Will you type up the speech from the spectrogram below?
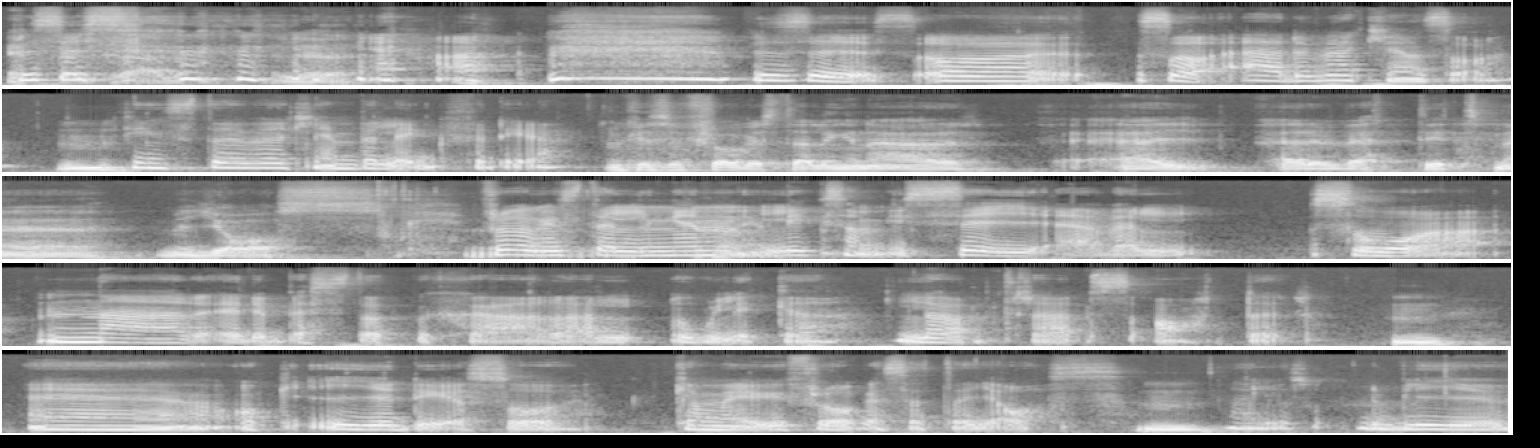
precis. träden, eller hur? precis. Och så är det verkligen så. Mm. Finns det verkligen belägg för det? Okej, så frågeställningen är, är, är det vettigt med, med JAS? Frågeställningen liksom i sig är väl så, när är det bäst att beskära olika lövträdsarter? Mm. Eh, och i det så kan man ju ifrågasätta JAS. Mm. Eller så. Det blir ju...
